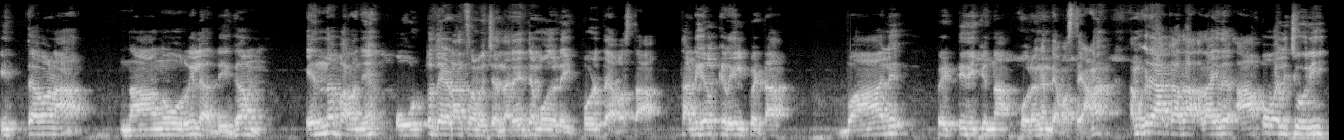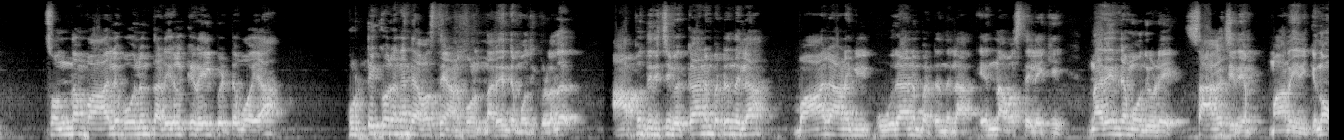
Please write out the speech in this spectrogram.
ഇത്തവണ നാനൂറിലധികം എന്ന് പറഞ്ഞ് വോട്ട് തേടാൻ ശ്രമിച്ച നരേന്ദ്രമോദിയുടെ ഇപ്പോഴത്തെ അവസ്ഥ തടികൾക്കിടയിൽപ്പെട്ട വാൽ പെട്ടിരിക്കുന്ന കുരങ്ങന്റെ അവസ്ഥയാണ്. നമുക്കൊരു ആ കഥ അതായത് ആപ്പ് വലിച്ചൂരി സ്വന്തം വാൽ പോലും തടികൾക്കിടയിൽപ്പെട്ടു പോയ കുട്ടിക്കുരങ്ങന്റെ അവസ്ഥയാണ് ഇപ്പോൾ നരേന്ദ്രമോദിക്കുള്ളത് ആപ്പ് തിരിച്ച് വെക്കാനും പറ്റുന്നില്ല വാലാണെങ്കിൽ ഊരാനും പറ്റുന്നില്ല എന്ന അവസ്ഥയിലേക്ക് നരേന്ദ്രമോദിയുടെ സാഹചര്യം മാറിയിരിക്കുന്നു.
